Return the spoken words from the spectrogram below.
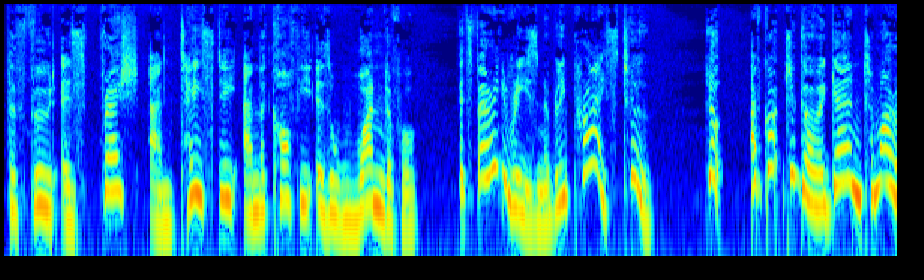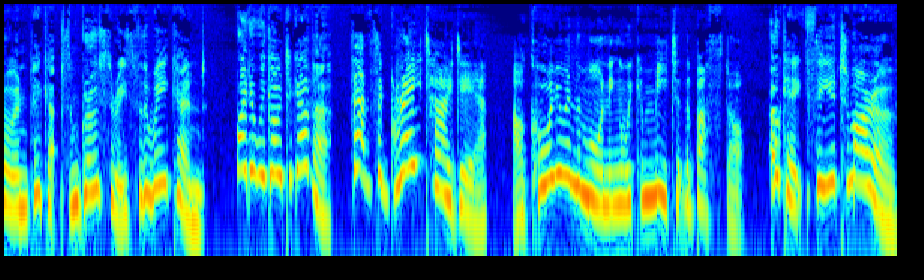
The food is fresh and tasty, and the coffee is wonderful. It's very reasonably priced, too. I've got to go again tomorrow and pick up some groceries for the weekend. Why don't we go together? That's a great idea. I'll call you in the morning and we can meet at the bus stop. Okay, see you tomorrow.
